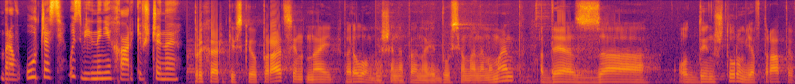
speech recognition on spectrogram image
Брав участь у звільненні Харківщини. При харківській операції найпереломніший, напевно, відбувся у мене момент, де за один штурм я втратив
